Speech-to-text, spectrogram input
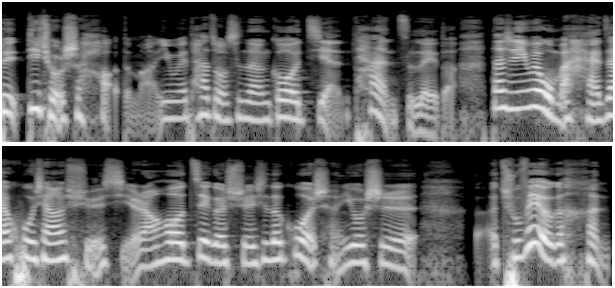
对地球是好的嘛，因为它总是能够减碳之类的。但是因为我们还在互相学习，然后这个学习的过程又是。呃，除非有个很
